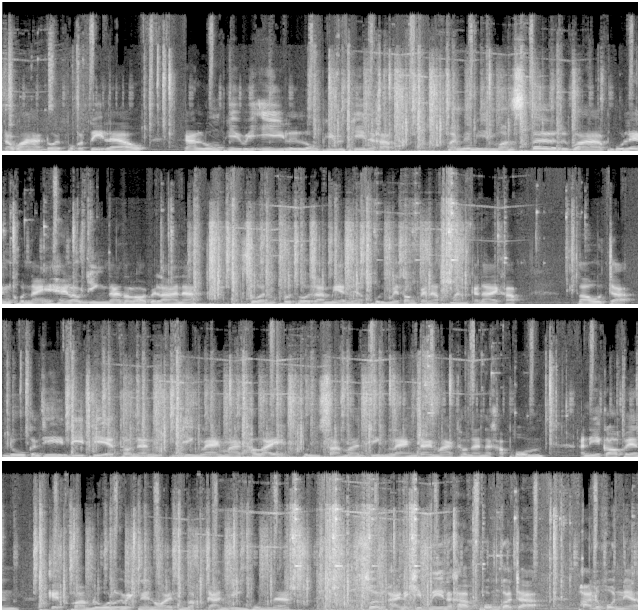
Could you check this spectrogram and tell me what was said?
แต่ว่าโดยปกติแล้ว การลง PVE หรือลง PVP นะครับมันไม่มีมอนสเตอร์หรือว่าผู้เล่นคนไหนให้เรายิงได้ตลอดเวลานะ ส่วน total damage เนี่ยคุณไม่ต้องไปนับมันก็ได้ครับ เราจะดูกันที่ DPS เท่านั้นยิ่งแรงมากเท่าไหร่ คุณสามารถยิงแรงได้มากเท่านั้นนะครับผม อันนี้ก็เป็นเก็ดความรู้เล็กๆน้อยๆสำหรับการยิงหุ่นนะ ส่วนภายในคลิปนี้นะครับ ผมก็จะ พาทุกคนเนี่ย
